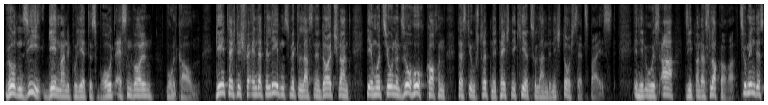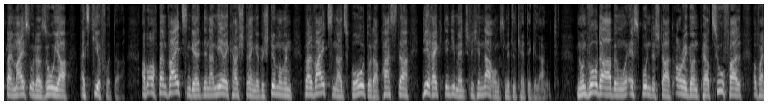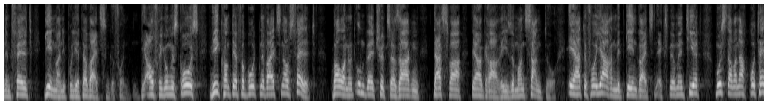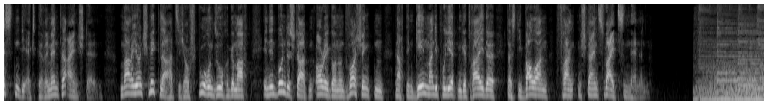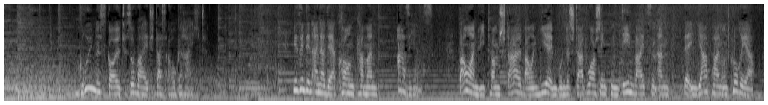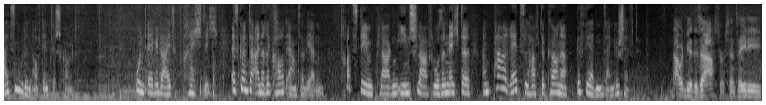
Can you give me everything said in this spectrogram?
Würden Sie genmanipuliertes Brot essen wollen? Wohl kaum. Gentechnisch veränderte Lebensmittel lassen in Deutschland die Emotionen so hochkochen, dass die umstrittene Technik hierzulande nicht durchsetzbar ist. In den USA sieht man das lockerer, zumindest bei Mais oder Soja als Tierfutter. Aber auch beim Weizen gelten in Amerika strenge Bestimmungen, weil Weizen als Brot oder Pasta direkt in die menschliche Nahrungsmittelkette gelangt. Nun wurde aber im US-Bundesstaat Oregon per Zufall auf einem Feld genmanipulierter Weizen gefunden. Die Aufregung ist groß. Wie kommt der verbotene Weizen aufs Feld? Bauern und Umweltschützer sagen, das war der Agrarriese Monsanto. Er hatte vor Jahren mit Genweizen experimentiert, musste aber nach Protesten die Experimente einstellen. Marion Schmickler hat sich auf Spurensuche gemacht in den Bundesstaaten Oregon und Washington nach dem genmanipulierten Getreide, das die Bauern Frankensteins Weizen nennen. Grünes Gold, soweit das Auge reicht. Wir sind in einer der Kornkammern Asiens. Bauern wie Tom Stahl bauen hier im Bundesstaat Washington den Weizen an, der in Japan und Korea als Nudeln auf den Tisch kommt. Und er gedeiht prächtig. Es könnte eine Rekordernte werden. Trotzdem plagen ihn schlaflose Nächte. Ein paar rätselhafte Körner gefährden sein Geschäft.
